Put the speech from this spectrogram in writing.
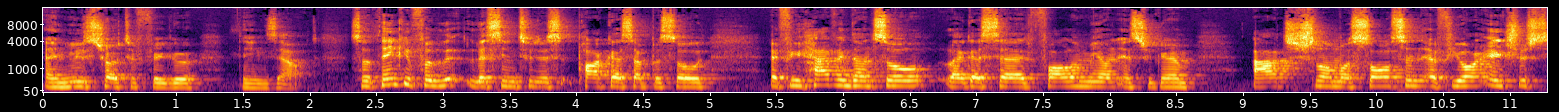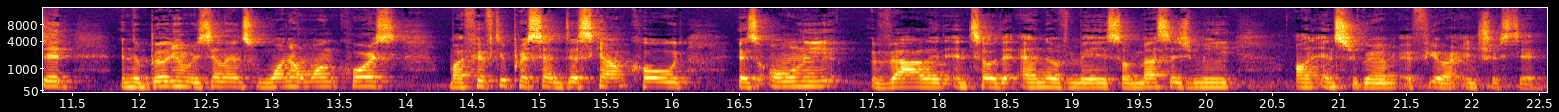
and you start to figure things out. So, thank you for li- listening to this podcast episode. If you haven't done so, like I said, follow me on Instagram at Shlomo Solson. If you are interested in the Building Resilience one on one course, my 50% discount code is only valid until the end of May. So message me on Instagram if you are interested.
